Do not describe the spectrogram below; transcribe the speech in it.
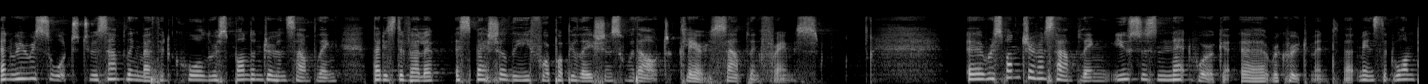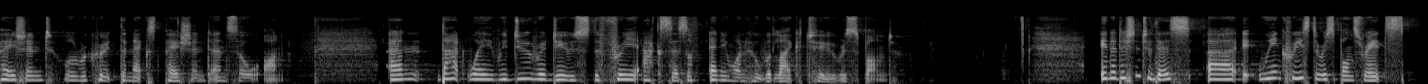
And we resort to a sampling method called respondent-driven sampling that is developed especially for populations without clear sampling frames. Uh, respondent-driven sampling uses network uh, recruitment. That means that one patient will recruit the next patient and so on. And that way we do reduce the free access of anyone who would like to respond. In addition to this, uh, it, we increased the response rates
